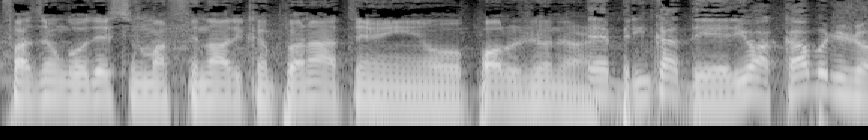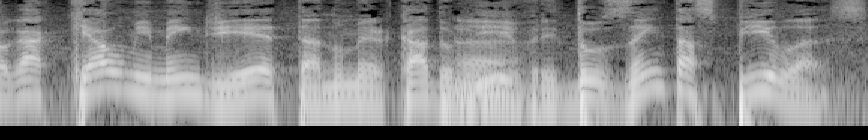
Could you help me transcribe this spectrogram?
Fazer um gol desse numa final de campeonato, hein, o Paulo Júnior? É brincadeira. Eu acabo de jogar Kelme Mendieta no Mercado Ah. Livre, 200 pilas.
